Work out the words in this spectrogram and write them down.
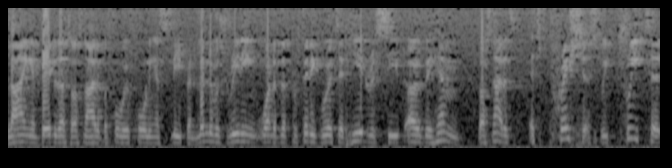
lying in bed with us last night before we were falling asleep. And Linda was reading one of the prophetic words that he had received over him last night. It's, it's precious. We treat it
